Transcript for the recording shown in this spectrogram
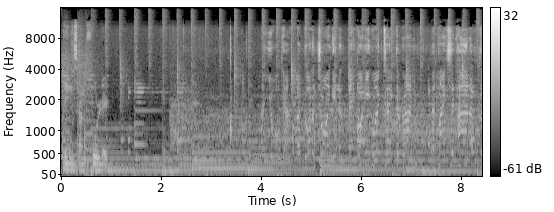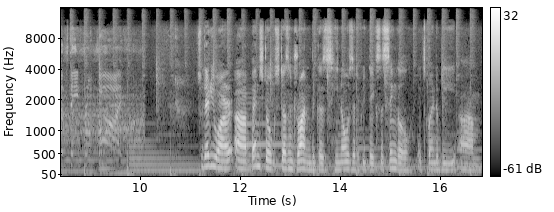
things unfolded. back on. He won't take the run. It makes it harder. 15 from 5. So there you are. Uh, ben Stokes doesn't run because he knows that if he takes a single, it's going to be um,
